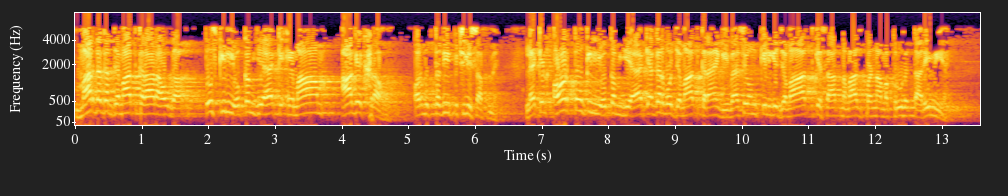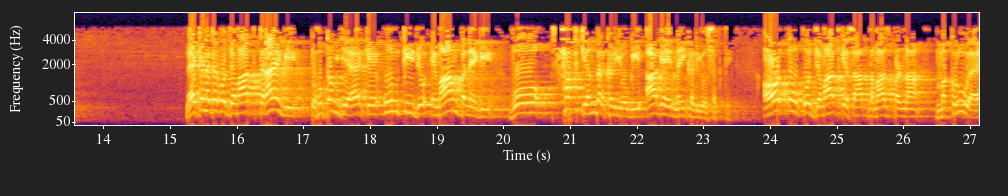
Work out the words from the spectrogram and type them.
مرد اگر جماعت کرا رہا ہوگا تو اس کے لیے حکم یہ ہے کہ امام آگے کھڑا ہو اور مقتدی پچھلی صف میں۔ لیکن عورتوں کے لیے حکم یہ ہے کہ اگر وہ جماعت کرائیں گی، ویسے ان کے لیے جماعت کے ساتھ نماز پڑھنا مقروح تعلیمی ہے۔ لیکن اگر وہ جماعت کرائیں گی، تو حکم یہ ہے کہ ان کی جو امام بنے گی، وہ صف کے اندر کھڑی ہوگی، آگے نہیں کھڑی ہو سکتی۔ عورتوں کو جماعت کے ساتھ نماز پڑھنا مکرو ہے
